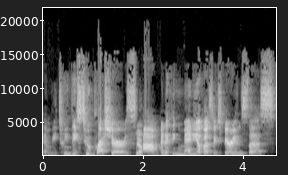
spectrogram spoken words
in between these two pressures. Yeah. Um, and I think many of us experience this,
